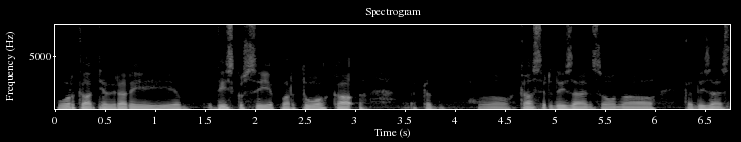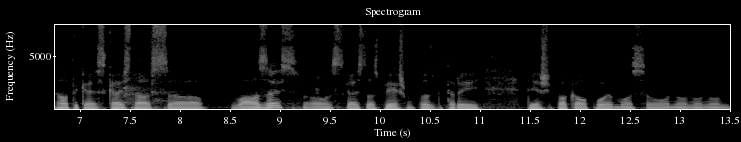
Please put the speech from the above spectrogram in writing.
Otrkārt jau ir arī diskusija par to, kā, kad, uh, kas ir dizains un uh, ka dizains nav tikai skaistās uh, vāzēs un skaistos priekšmetos, bet arī tieši pakalpojumos un, un, un, un,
